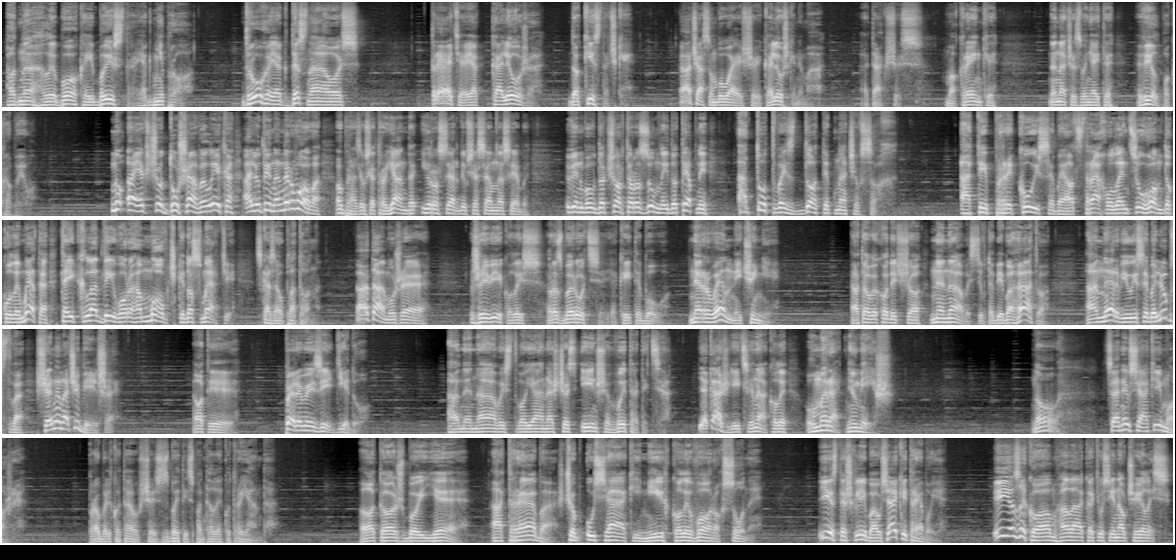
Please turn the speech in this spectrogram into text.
Одна глибока і бистра, як Дніпро, друга, як десна ось, третя, як калюжа, до кісточки. А часом буває, що і калюшки нема. А так щось мокреньке, неначе звиняйте, віл покропив. Ну, а якщо душа велика, а людина нервова, образився троянда і розсердився сам на себе. Він був до чорта розумний, дотепний, а тут весь дотип наче всох. А ти прикуй себе від страху ланцюгом до кулемета та й клади ворога мовчки до смерті, сказав Платон. А там уже живі колись розберуться, який ти був, нервенний чи ні. А то виходить, що ненависті в тобі багато, а нервів і себелюбства ще не наче більше. От і перевезіть, діду. А ненависть твоя на щось інше витратиться. Яка ж їй ціна, коли вмирать не вмієш? Ну, це не всякий може, пробелькотав щось збитий з пантелику троянда. Отож бо є, а треба, щоб усякий міг, коли ворог суне. Їсти ж хліба всякий требує. І язиком галакать усі навчились.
